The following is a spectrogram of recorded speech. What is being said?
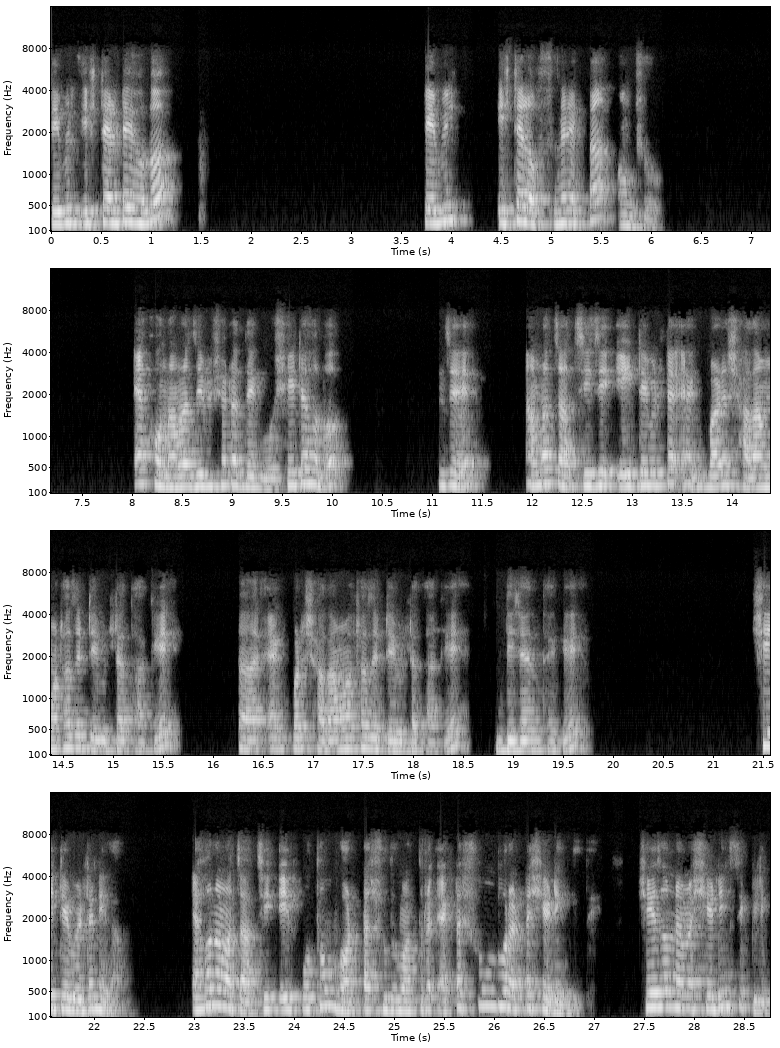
টেবিল স্টাইলটাই হলো টেবিল স্টাইল অপশনের একটা অংশ। এখন আমরা যে বিষয়টা দেখব, সেটা হলো যে আমরা চাচ্ছি যে এই টেবিলটা একবারে সাদা মাঠা যে টেবিলটা থাকে একবারে সাদা মাঠা যে টেবিলটা থাকে ডিজাইন থেকে সেই টেবিলটা নিলাম। এখন আমরা চাচ্ছি এই প্রথম ঘরটা শুধুমাত্র একটা সুন্দর একটা শেডিং দিতে। সেই জন্য আমরা শেডিংসে ক্লিক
